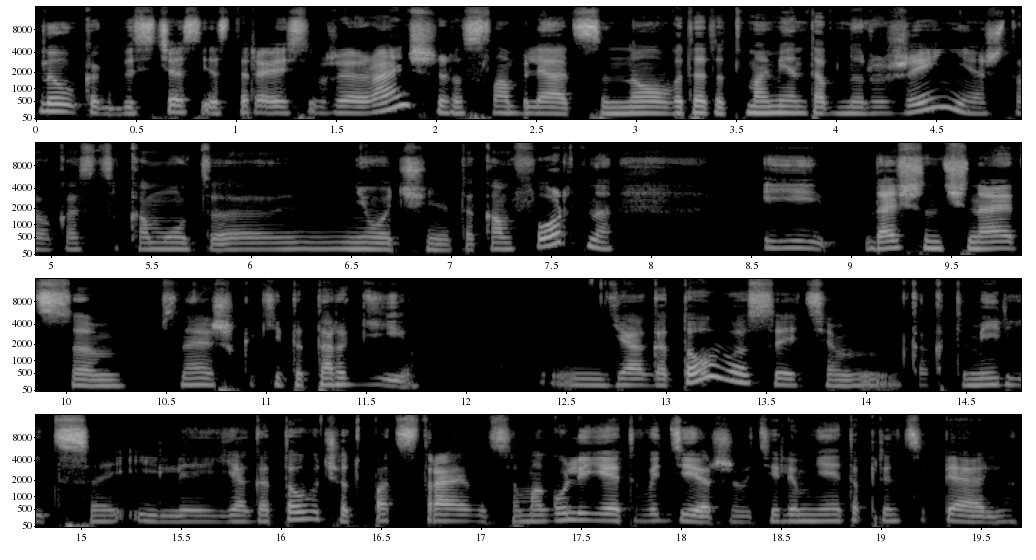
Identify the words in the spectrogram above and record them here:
Ну, как бы сейчас я стараюсь уже раньше расслабляться, но вот этот момент обнаружения, что, оказывается, кому-то не очень это комфортно, и дальше начинается, знаешь, какие-то торги я готова с этим как-то мириться, или я готова что-то подстраиваться, могу ли я это выдерживать, или мне это принципиально.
